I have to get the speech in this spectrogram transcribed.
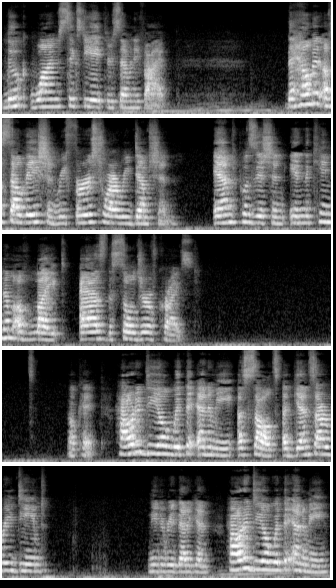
Luke 1 68 through 75. The helmet of salvation refers to our redemption and position in the kingdom of light as the soldier of Christ. Okay. How to deal with the enemy assaults against our redeemed. Need to read that again. How to deal with the enemy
